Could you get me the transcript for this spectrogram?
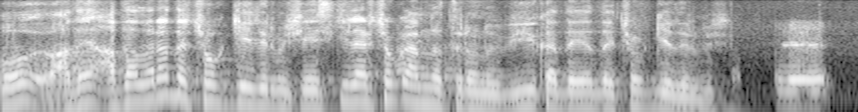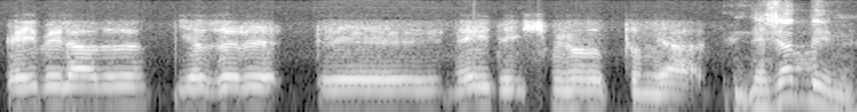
O ada, adalara da çok gelirmiş. Eskiler çok anlatır onu. Büyük adaya da çok gelirmiş. Ee, Eybeliada'nın yazarı e, neydi ismini unuttum ya. Nejat Bey mi?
